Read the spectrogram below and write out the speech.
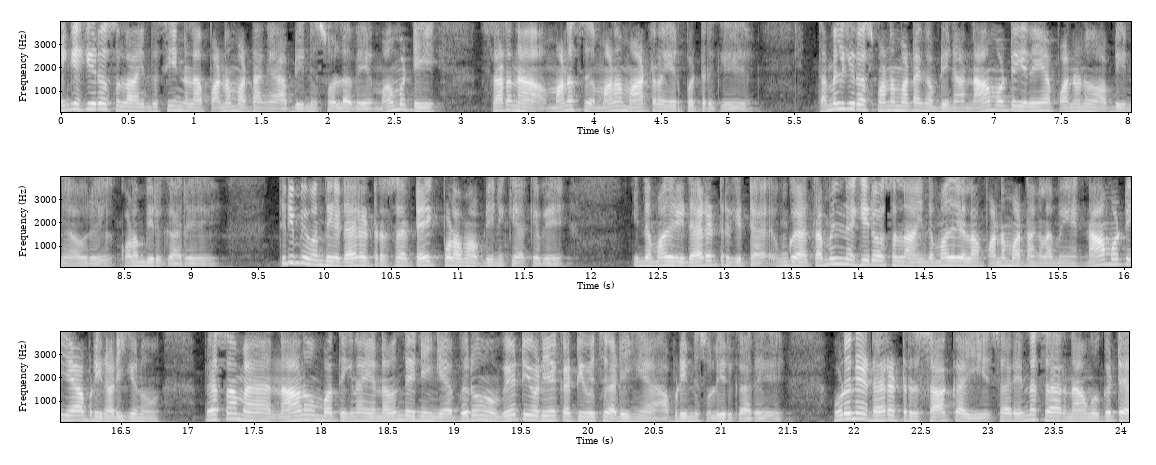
எங்கள் ஹீரோஸ் எல்லாம் இந்த சீன் எல்லாம் பண்ண மாட்டாங்க அப்படின்னு சொல்லவே மம்முட்டி சடனாக மனசு மன மாற்றம் ஏற்பட்டிருக்கு. தமிழ் ஹீரோஸ் பண்ண மாட்டாங்க அப்படின்னா நான் மட்டும் இதையே பண்ணணும் அப்படின்னு அவர் குழம்பியிருக்காரு. திரும்பி வந்து டைரக்டர் சார் டேக் போலாமா? அப்படின்னு கேட்கவே இந்த மாதிரி டேரக்டர்கிட்ட உங்கள் தமிழ் ஹீரோஸ் எல்லாம் இந்த மாதிரி எல்லாம் பண்ண மாட்டாங்களாமே? நான் மட்டும் ஏன் அப்படி நடிக்கணும்? பேசாமல் நானும் பார்த்தீங்கன்னா என்னை வந்து நீங்கள் வெறும் வேட்டியோடையே கட்டி வச்சு அடிங்க அப்படின்னு சொல்லியிருக்காரு. உடனே டேரக்டர் ஷாக் ஆகி சார் என்ன சார்? நான் உங்ககிட்ட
